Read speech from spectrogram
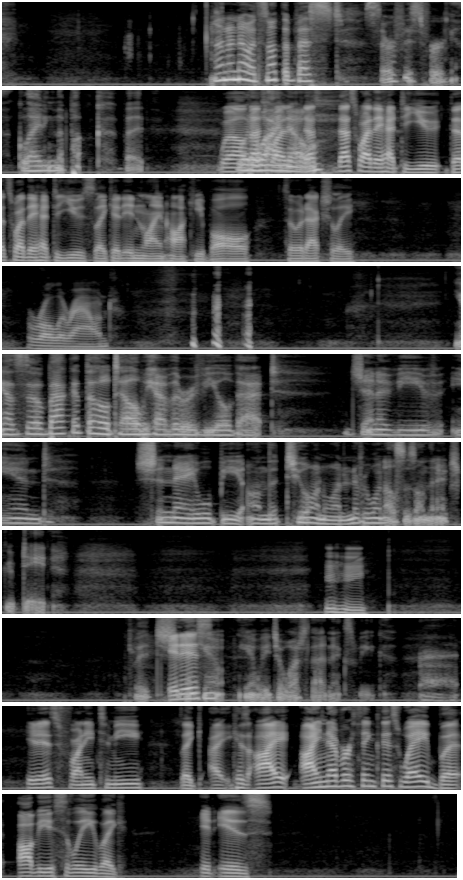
I don't know. It's not the best surface for gliding the puck, but Well, What that's why they- that's that's why they had to use that's why they had to use like an inline hockey ball so it actually roll around. yeah. So back at the hotel, we have the reveal that Genevieve and Shanae will be on the two on one, and everyone else is on the next group date. Mhm. Which It I is- Can't, can't wait to watch that next week. it is funny to me like i because i i never think this way but obviously like it is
